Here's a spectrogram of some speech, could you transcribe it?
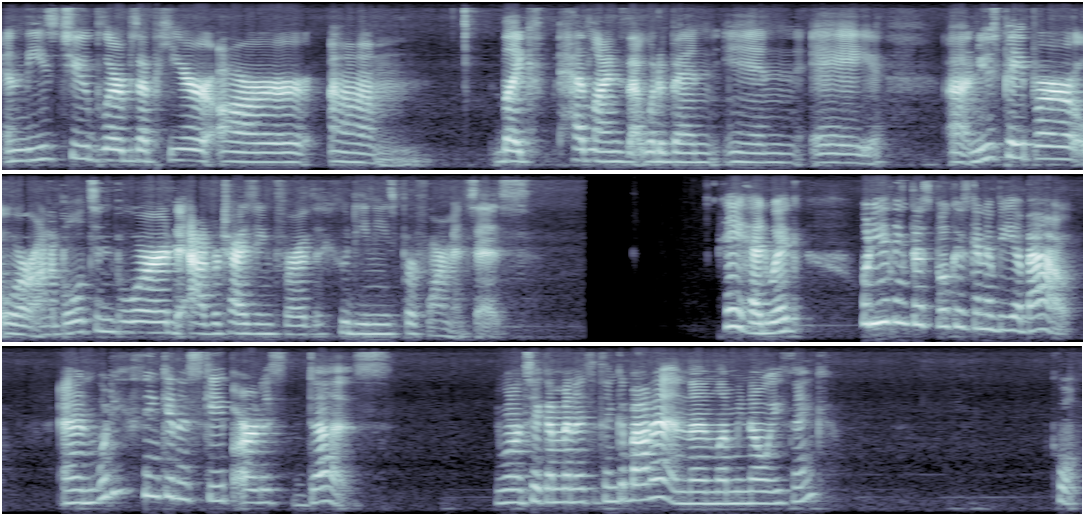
And these two blurbs up here are um, like headlines that would have been in a, a newspaper or on a bulletin board advertising for the Houdini's performances. Hey Hedwig, what do you think this book is going to be about? And what do you think an escape artist does? You want to take a minute to think about it and then let me know what you think? Cool.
